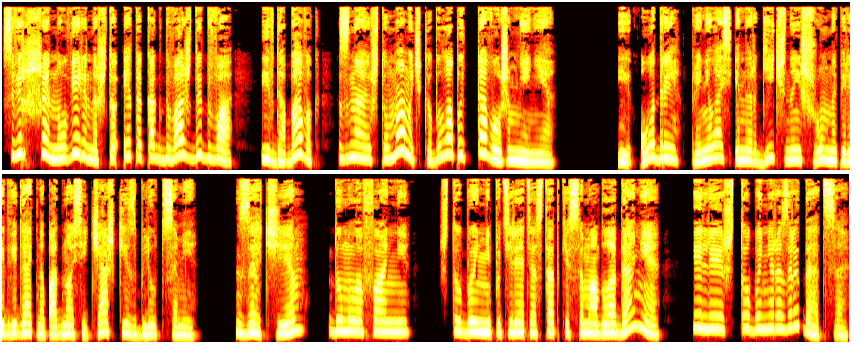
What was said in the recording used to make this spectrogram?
совершенно уверена, что это как дважды два, и вдобавок знаю, что мамочка была бы того же мнения». И Одри принялась энергично и шумно передвигать на подносе чашки с блюдцами. «Зачем?» — думала Фанни. «Чтобы не потерять остатки самообладания? Или чтобы не разрыдаться?»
